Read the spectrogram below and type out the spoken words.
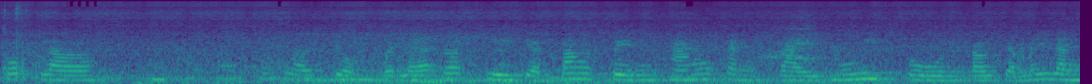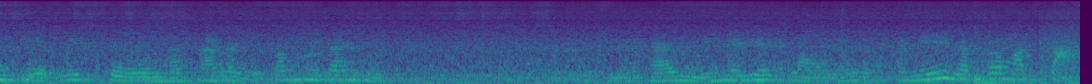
พวกเราพวกเราจบไปแล้วก็คือจะต้องเป็นทั้งกันไกรทั้งมีดโกนเราจะไม่รังเกียจมีดโกนนะคะ เราจะต้องให้ได้หมดนะคะหวีให้เรียบร้อยแล้วอันนี้เราก็มาตัด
